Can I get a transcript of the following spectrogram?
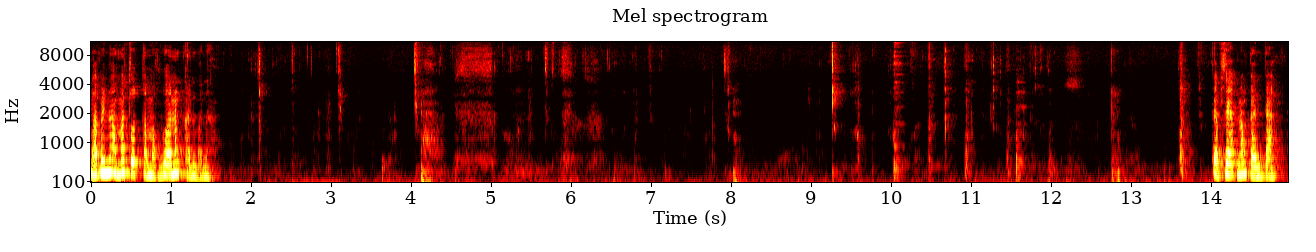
มาพี่น้องมาจดตำบักหัวน้ำกันบ่นะแซ่บๆน้ำกันจ้ะ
